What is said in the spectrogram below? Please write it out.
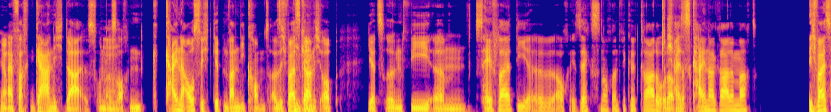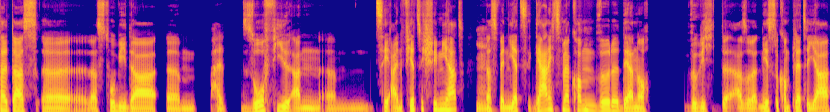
Ja. einfach gar nicht da ist und es Mhm. auch n- keine Aussicht gibt, wann die kommt. Also ich weiß gar Okay. nicht, ob jetzt irgendwie ähm, Safelight, die äh, auch E6 noch entwickelt gerade, oder Ich ob das keiner gerade macht. Ich weiß halt, dass, äh, dass Tobi da ähm, halt so viel an ähm, C41-Chemie hat, Mhm. dass wenn jetzt gar nichts mehr kommen würde, der noch wirklich, also das nächste komplette Jahr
